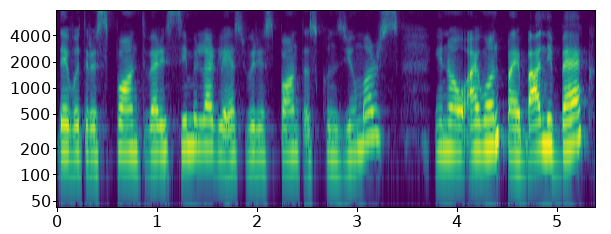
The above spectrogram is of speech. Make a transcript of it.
they would respond very similarly as we respond as consumers. You know, I want my money back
